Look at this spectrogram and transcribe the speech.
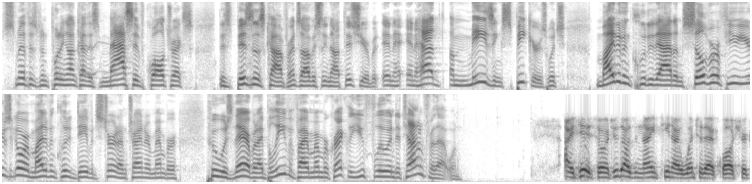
Smith has been putting on kind of this massive Qualtrics, this business conference. Obviously not this year, but and and had amazing speakers, which might have included Adam Silver a few years ago, or might have included David Stern. I'm trying to remember who was there, but I believe, if I remember correctly, you flew into town for that one. I did. So in 2019, I went to that Qualtrics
